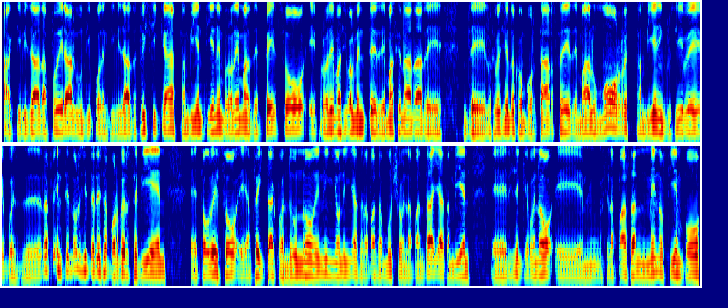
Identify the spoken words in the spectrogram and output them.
actividad afuera, algún tipo de actividad física, también tienen problemas de peso, eh, problemas igualmente de más que nada de, de lo que va siendo comportarse, de mal humor, también inclusive pues de repente no les interesa por verse bien, eh, todo eso eh, afecta cuando uno, niño o niña, se la pasa mucho en la pantalla, también dicen que bueno, se la pasan menos tiempo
